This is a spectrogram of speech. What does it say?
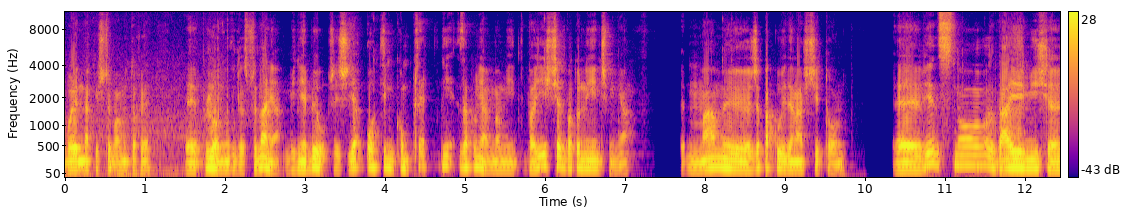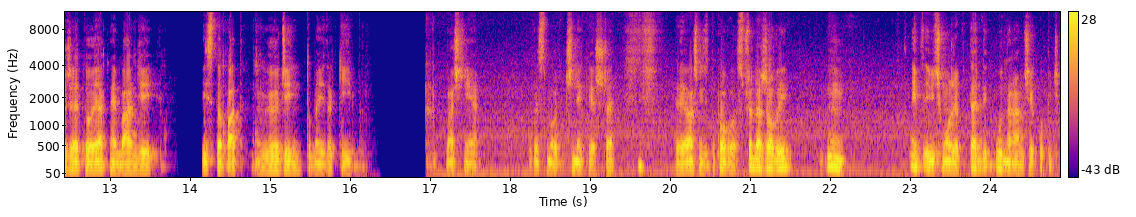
bo jednak jeszcze mamy trochę e, plonów do sprzedania, by nie było, przecież ja o tym kompletnie zapomniałem, mamy 22 tony jęczmienia, mamy rzepaku 11 ton, e, więc no zdaje mi się, że to jak najbardziej listopad, grudzień to będzie taki właśnie powiedzmy odcinek jeszcze, e, właśnie typowo sprzedażowy, mm. I być może wtedy uda nam się kupić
